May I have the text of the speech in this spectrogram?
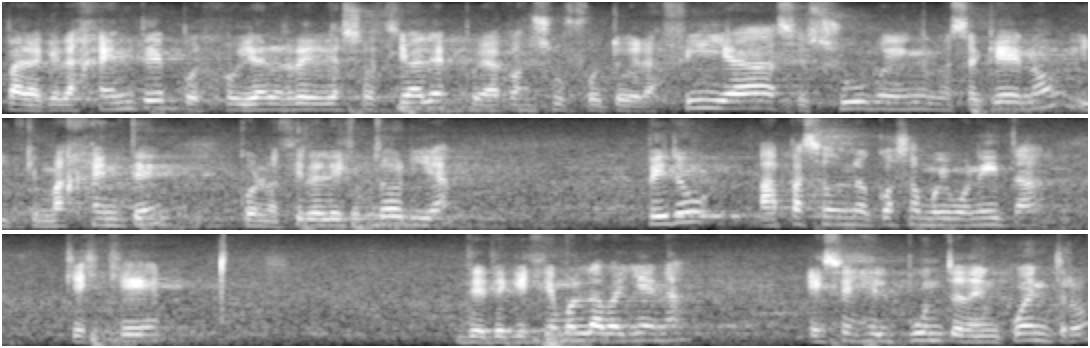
para que la gente, pues hoy en las redes sociales, pues hagan sus fotografías, se suben, no sé qué, ¿no? Y que más gente conociera la historia. Pero ha pasado una cosa muy bonita, que es que desde que hicimos la ballena, ese es el punto de encuentro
